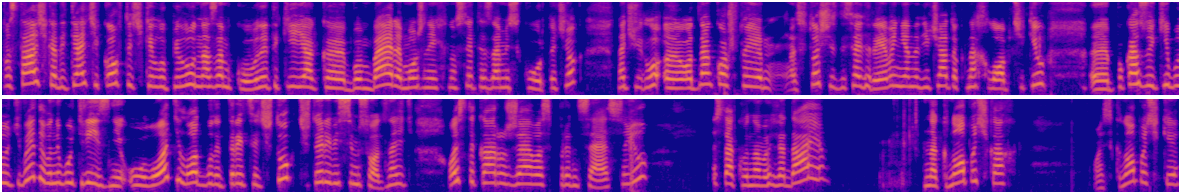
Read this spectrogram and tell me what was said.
Поставочка дитячі кофточки лупілу на замку. Вони такі, як е, бомбери, можна їх носити замість курточок. Значить, е, одна коштує 160 гривень. Я на дівчаток на хлопчиків. Е, Показую, які будуть види. Вони будуть різні у лоті. Лот буде 30 штук, 4800. Значить, ось така рожева з принцесою. Ось так вона виглядає на кнопочках. Ось кнопочки.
